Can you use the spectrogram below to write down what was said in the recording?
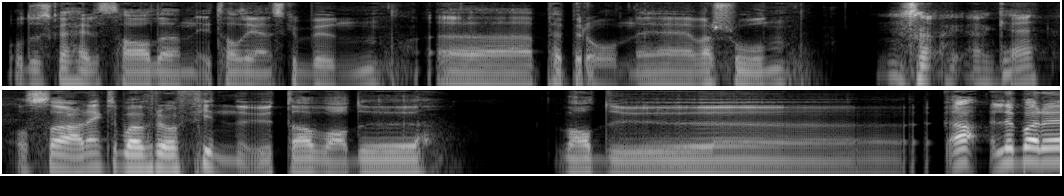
Og du skal helst ha den italienske bunnen. Pepperoni-versjonen. okay. Og så er det egentlig bare å prøve å finne ut av hva du hva du Ja, eller bare,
